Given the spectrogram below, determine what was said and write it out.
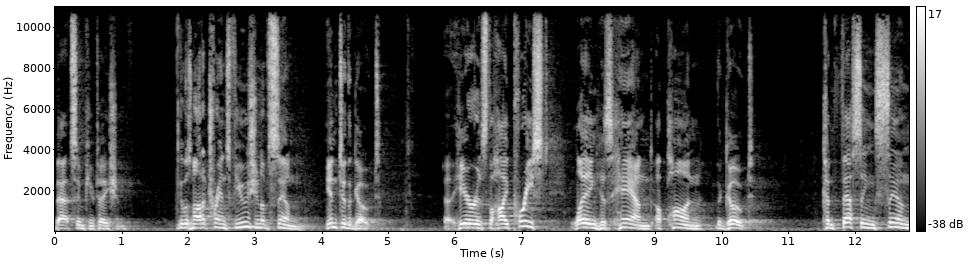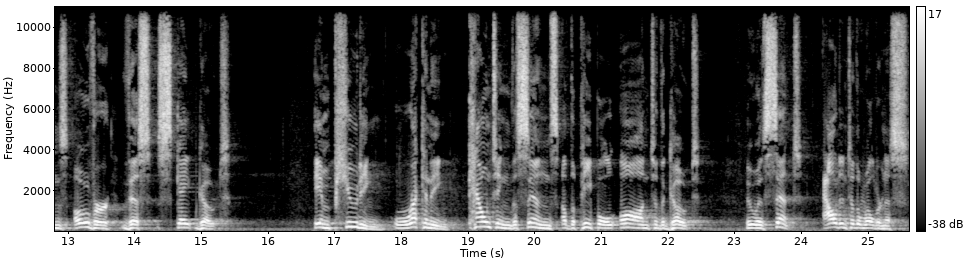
That's imputation. It was not a transfusion of sin into the goat. Uh, here is the high priest laying his hand upon the goat, confessing sins over this scapegoat, imputing, reckoning, counting the sins of the people on to the goat who was sent out into the wilderness,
